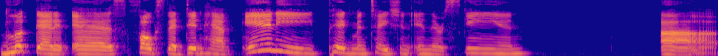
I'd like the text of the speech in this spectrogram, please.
looked at it as folks that didn't have any pigmentation in their skin, uh,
